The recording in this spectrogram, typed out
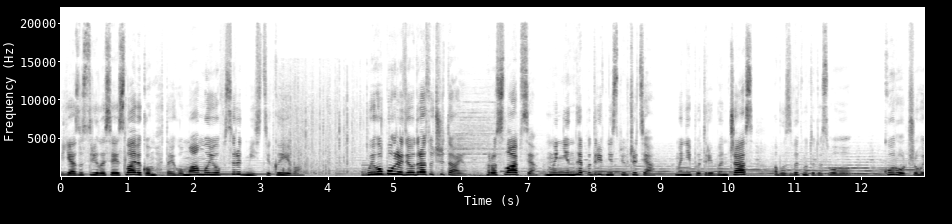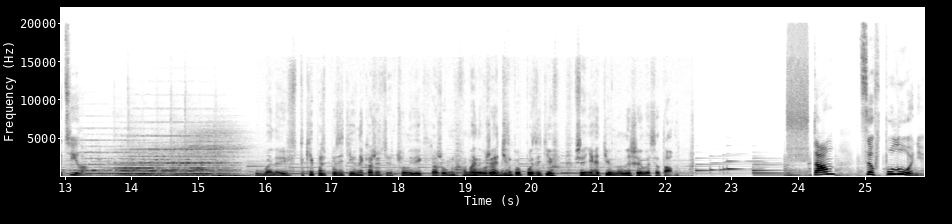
Я зустрілася із Славіком та його мамою в середмісті Києва. У його погляді одразу читаю: розслабся, мені не потрібні співчуття. Мені потрібен час, аби звикнути до свого коротшого тіла. У мене такий поз- позитивний кажуть чоловік. Кажу, у мене вже один по- позитив, все негативно лишилося там. Там це в полоні.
